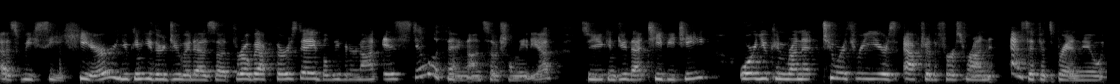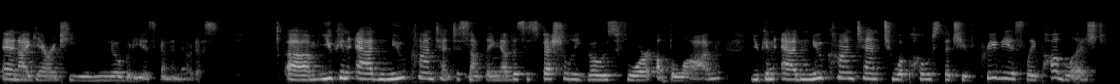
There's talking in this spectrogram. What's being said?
as we see here. You can either do it as a throwback Thursday, believe it or not, is still a thing on social media. So you can do that TBT, or you can run it two or three years after the first run as if it's brand new. And I guarantee you nobody is going to notice. Um, you can add new content to something. Now, this especially goes for a blog. You can add new content to a post that you've previously published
